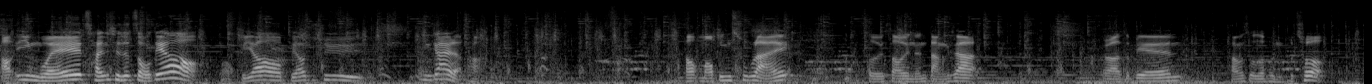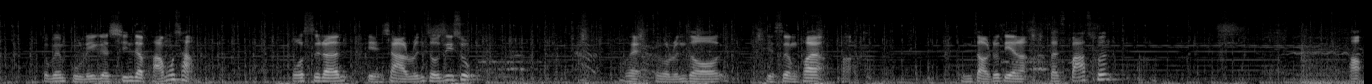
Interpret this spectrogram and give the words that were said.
好，硬围，残血的走掉，哦，不要不要去硬盖了哈。好，毛兵出来，稍微稍微能挡一下，对吧？这边防守的很不错，这边补了一个新的伐木场。波斯人点下轮轴技术，OK，这个轮轴也是很快啊，很早就点了三十八村。好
